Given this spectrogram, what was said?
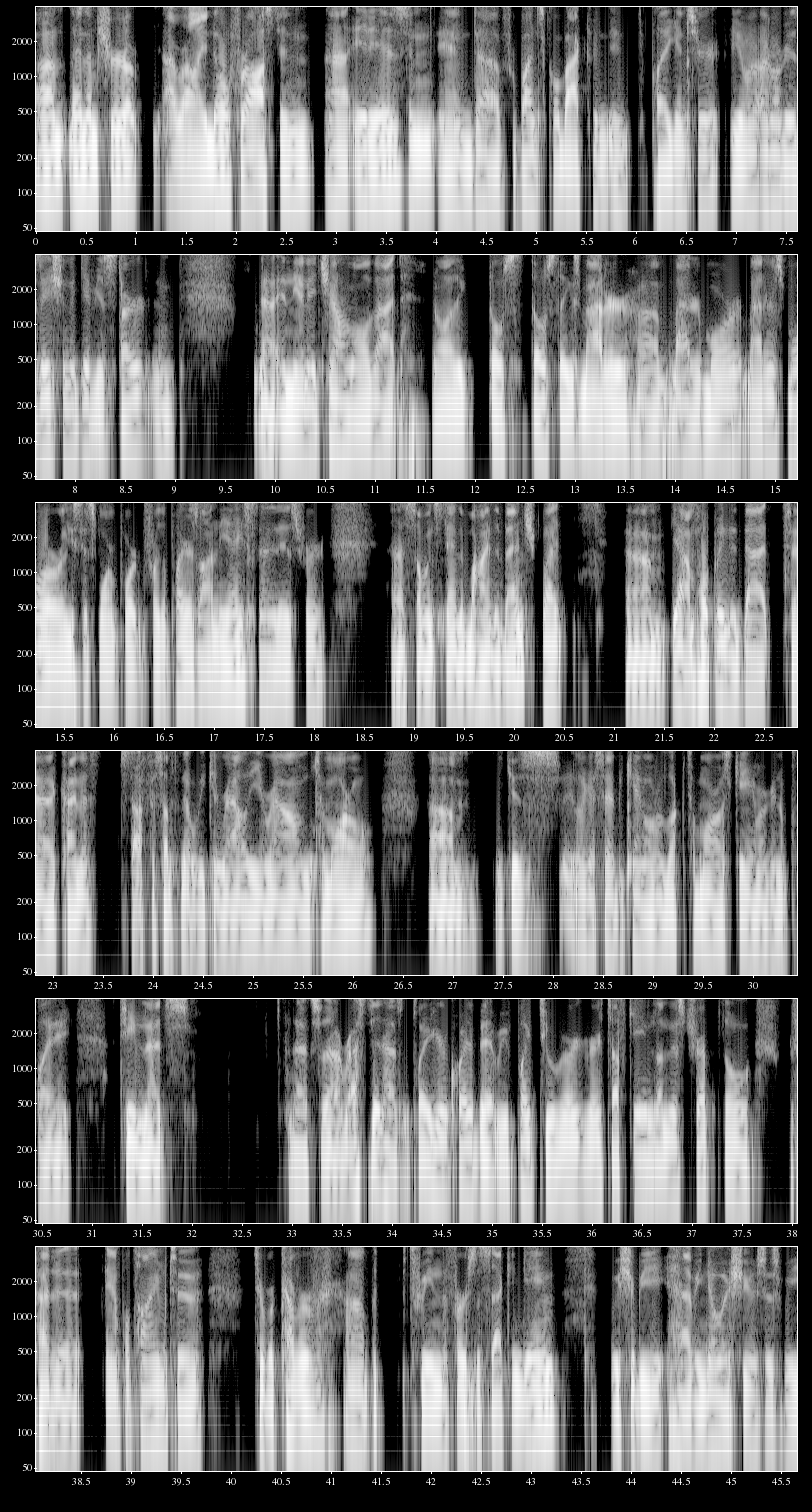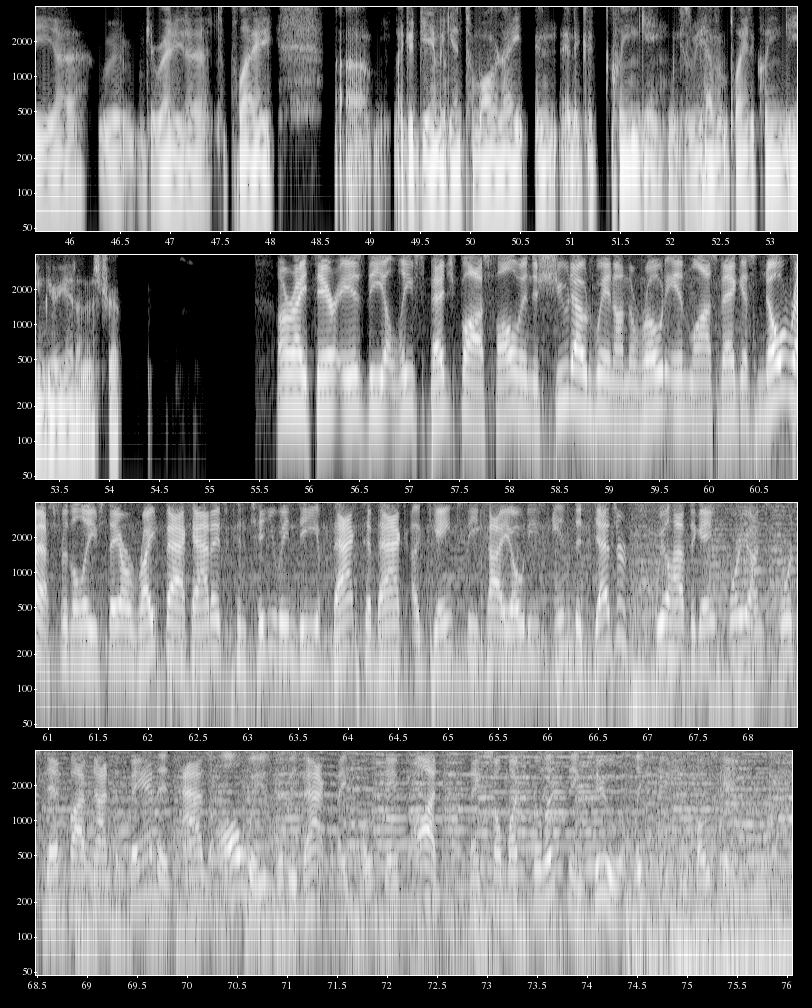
Um, and I'm sure, uh, well, I know for Austin uh, it is, and and uh, for Bunts going back and, and, play against your, you know, an organization to give you a start and uh, in the NHL and all of that. You know, I think those those things matter um, matter more matters more, or at least it's more important for the players on the ice than it is for uh, someone standing behind the bench. But um, yeah, I'm hoping that that uh, kind of stuff is something that we can rally around tomorrow. Um, because, like I said, we can't overlook tomorrow's game. We're going to play a team that's that's uh, rested, hasn't played here quite a bit. We've played two very very tough games on this trip, though we've had a, ample time to to recover uh, between the first and second game, we should be having no issues as we uh, get ready to, to play uh, a good game again tomorrow night and, and a good clean game because we haven't played a clean game here yet on this trip. All right, there is the Leafs bench boss following the shootout win on the road in Las Vegas. No rest for the Leafs. They are right back at it, continuing the back to back against the Coyotes in the desert. We'll have the game for you on Sportsnet 59 The Fan. And as always, we'll be back with a post game pod. Thanks so much for listening to Leafs Nation Post Game.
